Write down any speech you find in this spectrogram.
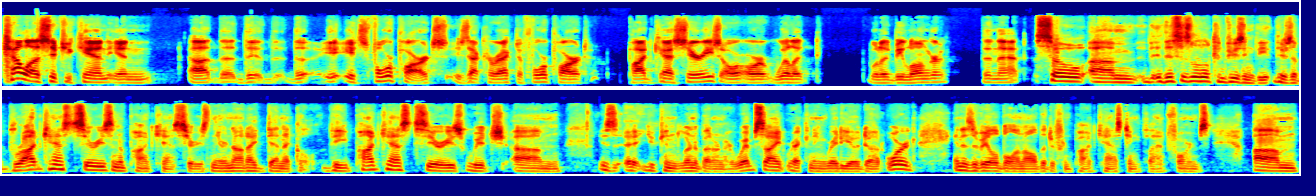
Tell us if you can in uh, the, the the the it's four parts. Is that correct? A four part podcast series, or or will it will it be longer? Than that? So um, th- this is a little confusing. The, there's a broadcast series and a podcast series, and they're not identical. The podcast series, which um, is uh, you can learn about on our website, reckoningradio.org, and is available on all the different podcasting platforms. Um,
